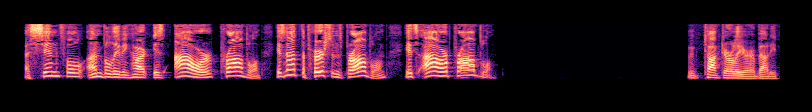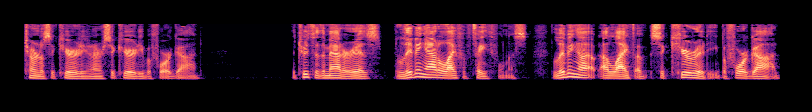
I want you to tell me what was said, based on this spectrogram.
a sinful, unbelieving heart is our problem. It's not the person's problem, it's our problem. We've talked earlier about eternal security and our security before God. The truth of the matter is, living out a life of faithfulness, living out a life of security before God,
